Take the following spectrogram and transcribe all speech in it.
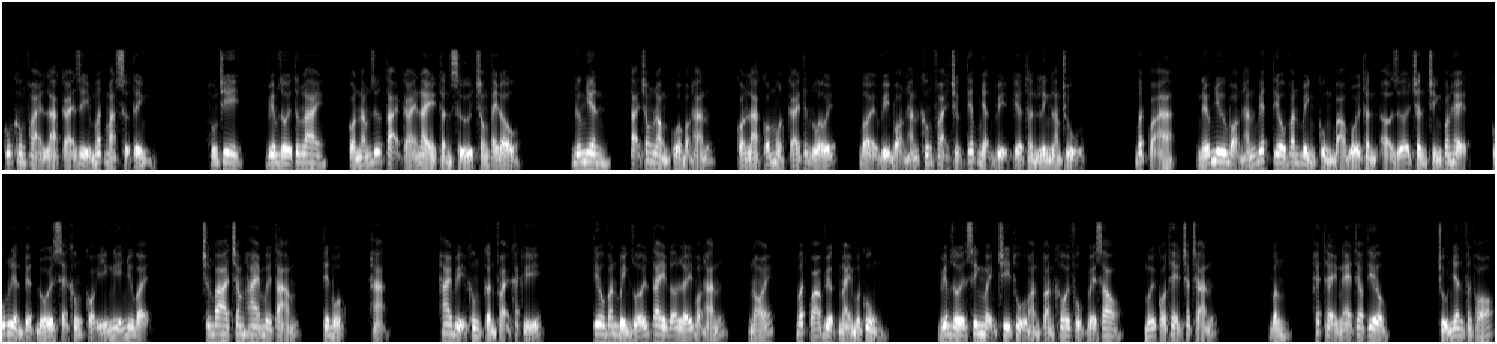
cũng không phải là cái gì mất mặt sự tình. Huống chi, viêm giới tương lai, còn nắm giữ tại cái này thần sứ trong tay đâu? Đương nhiên, tại trong lòng của bọn hắn còn là có một cái tiếc nuối, bởi vì bọn hắn không phải trực tiếp nhận vị kia thần linh làm chủ. Bất quả à nếu như bọn hắn biết tiêu văn bình cùng bảo bối thần ở giữa chân chính quan hệ, cũng liền tuyệt đối sẽ không có ý nghĩ như vậy. Chương ba trăm hai mươi tám, tiên buộc hạ. Hai vị không cần phải k h á c h khí. Tiêu văn bình dỗi tay đỡ lấy bọn hắn, nói, bất quá việc này muốn cùng. Viêm giới sinh mệnh chi thụ hoàn toàn khôi phục về sau, mới có thể chắc chắn. Vâng hết thể nghe theo tiêu. Chủ nhân phân phó.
